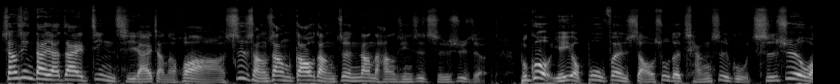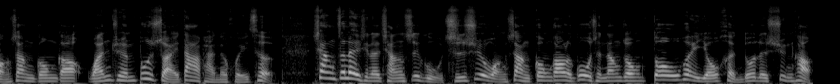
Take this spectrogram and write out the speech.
相信大家在近期来讲的话，市场上高档震荡的行情是持续着，不过也有部分少数的强势股持续往上攻高，完全不甩大盘的回撤。像这类型的强势股持续往上攻高的过程当中，都会有很多的讯号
